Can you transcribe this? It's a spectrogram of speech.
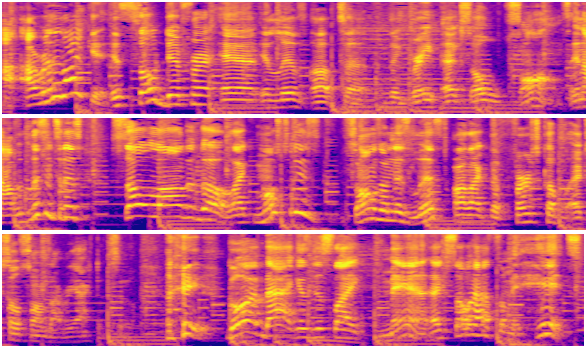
I, I really like it. It's so different and it lives up to the great EXO songs. And I would listen to this so long ago. Like most of these songs on this list are like the first couple EXO songs I reacted to. Going back, it's just like, man, EXO has some hits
